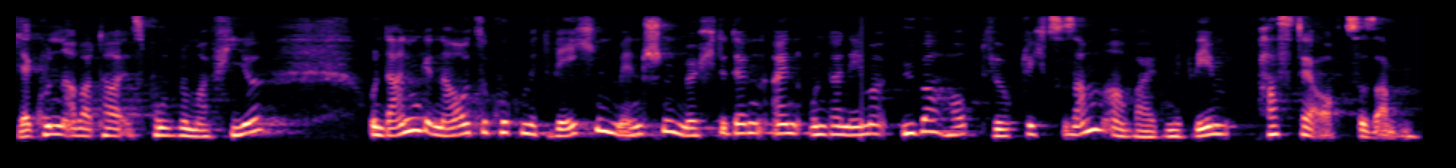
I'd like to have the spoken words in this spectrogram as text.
Der Kundenavatar ist Punkt Nummer vier. Und dann genau zu gucken, mit welchen Menschen möchte denn ein Unternehmer überhaupt wirklich zusammenarbeiten? Mit wem passt er auch zusammen?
